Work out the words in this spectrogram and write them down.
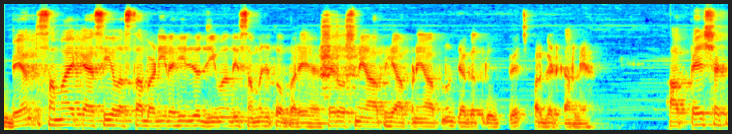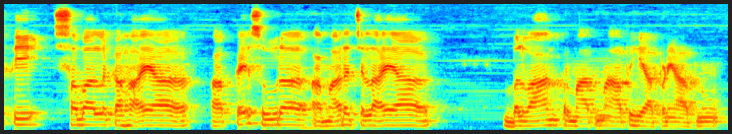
ਬੇਅੰਤ ਸਮਾਂ ਇੱਕ ਐਸੀ ਅਵਸਥਾ ਬਣੀ ਰਹੀ ਜੋ ਜੀਵਾਂ ਦੀ ਸਮਝ ਤੋਂ ਪਰੇ ਹੈ। ਫਿਰ ਉਸਨੇ ਆਪ ਹੀ ਆਪਣੇ ਆਪ ਨੂੰ ਜਗਤ ਰੂਪ ਵਿੱਚ ਪ੍ਰਗਟ ਕਰ ਲਿਆ। ਆਪੇ ਸ਼ਕਤੀ ਸਬਲ ਕਹਾਇਆ ਆਪੇ ਸੂਰਾ ਅਮਰ ਚਲਾਇਆ। ਬਲਵਾਨ ਪ੍ਰਮਾਤਮਾ ਆਪ ਹੀ ਆਪਣੇ ਆਪ ਨੂੰ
